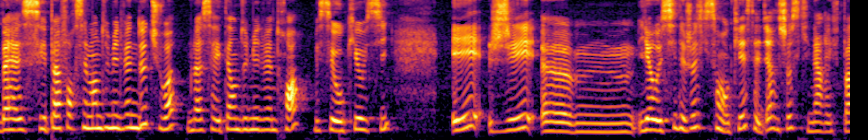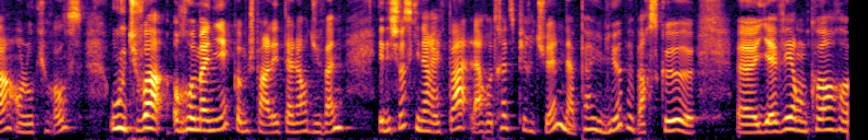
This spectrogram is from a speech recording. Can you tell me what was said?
ben, c'est pas forcément 2022, tu vois. Là, ça a été en 2023, mais c'est ok aussi. Et j'ai, il y a aussi des choses qui sont ok, c'est-à-dire des choses qui n'arrivent pas, en l'occurrence, ou tu vois, remanier, comme je parlais tout à l'heure du van, et des choses qui n'arrivent pas. La retraite spirituelle n'a pas eu lieu parce que il y avait encore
